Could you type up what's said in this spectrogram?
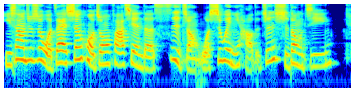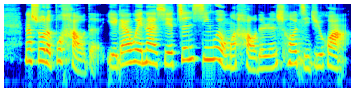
以上就是我在生活中发现的四种我是为你好的真实动机。那说了不好的，也该为那些真心为我们好的人 说几句话。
